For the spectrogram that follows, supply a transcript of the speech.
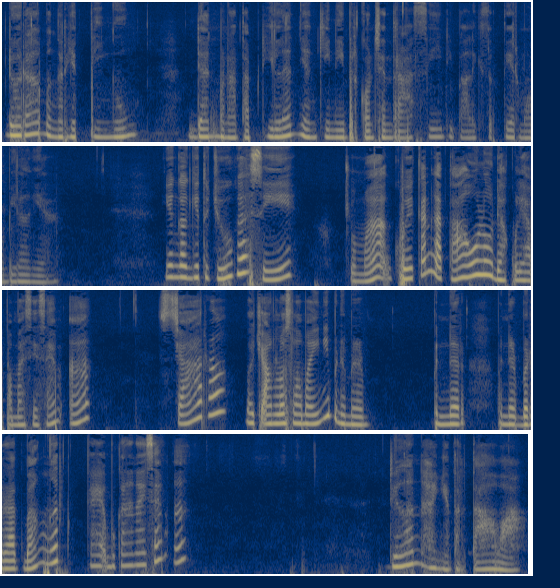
Dora mengerit bingung dan menatap Dylan yang kini berkonsentrasi di balik setir mobilnya. Ya nggak gitu juga sih. Cuma gue kan nggak tahu lo udah kuliah apa masih SMA. Secara bacaan lo selama ini bener-bener bener bener berat banget kayak bukan anak SMA. Dylan hanya tertawa.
